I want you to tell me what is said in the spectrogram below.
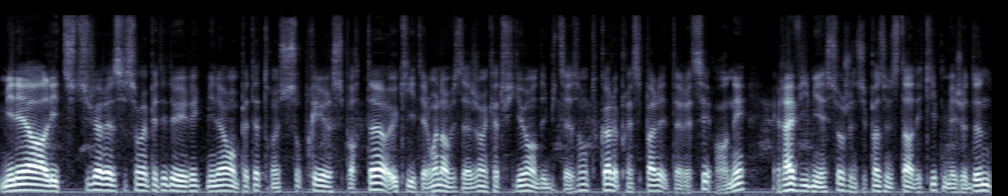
Miller, les titularisations répétées de Eric Miller ont peut-être un surpris les supporters, eux qui étaient loin d'envisager un cas de figure en début de saison. En tout cas, le principal intéressé en est ravi. Bien sûr, je ne suis pas une star d'équipe, mais je donne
